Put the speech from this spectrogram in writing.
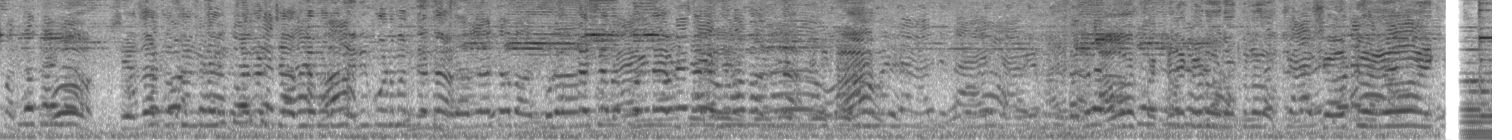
पद्धत म्हणून त्यांनी कोण म्हणते ना? कशाला पडलंय विचार ओळखलं शेवटी ऐक-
